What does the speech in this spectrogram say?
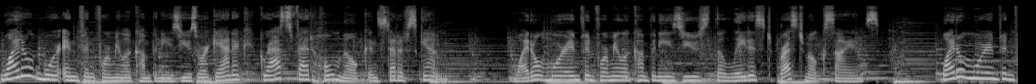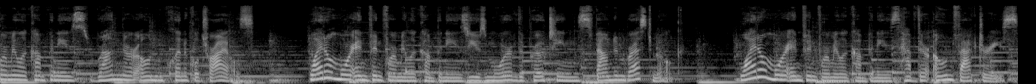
Why don't more infant formula companies use organic, grass fed whole milk instead of skim? Why don't more infant formula companies use the latest breast milk science? Why don't more infant formula companies run their own clinical trials? Why don't more infant formula companies use more of the proteins found in breast milk? Why don't more infant formula companies have their own factories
